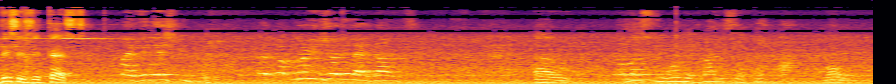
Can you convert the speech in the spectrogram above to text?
This is the test. My village people. I'm I'm not usually like that. Um, Mom,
